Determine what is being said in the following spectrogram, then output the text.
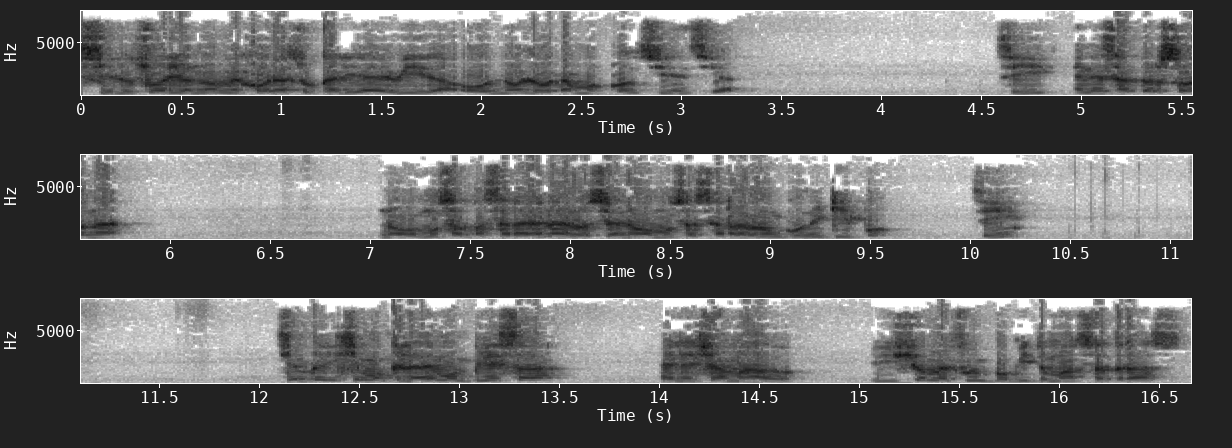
si el usuario no mejora su calidad de vida o no logramos conciencia, ¿sí? En esa persona, no vamos a pasar a ganar, o sea, no vamos a cerrar nunca un equipo, ¿sí? Siempre dijimos que la demo empieza en el llamado, y yo me fui un poquito más atrás.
